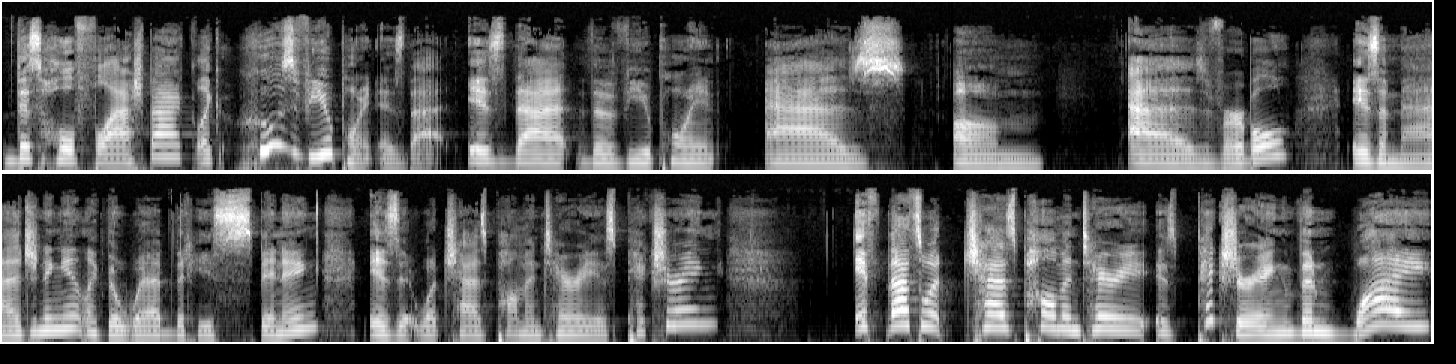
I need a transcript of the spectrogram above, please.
this whole flashback, like whose viewpoint is that? Is that the viewpoint as um as verbal is imagining it like the web that he's spinning? Is it what Chazz Palminteri is picturing? If that's what Chazz Palminteri is picturing, then why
